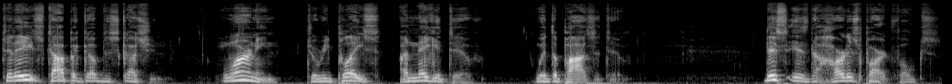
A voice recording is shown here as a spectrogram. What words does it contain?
Today's topic of discussion learning to replace a negative with a positive. This is the hardest part, folks,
